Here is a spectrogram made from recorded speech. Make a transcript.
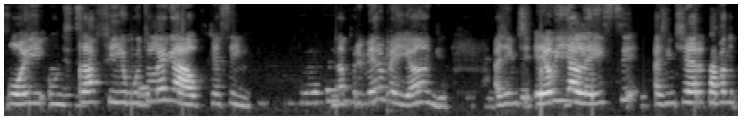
foi um desafio muito legal, porque, assim, na primeira Young, a gente, eu e a Lace, a gente era, tava no,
